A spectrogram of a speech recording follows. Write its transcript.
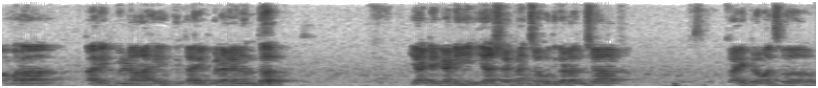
आम्हाला तारीख मिळणार आहे. ती तारीख मिळाल्यानंतर या ठिकाणी या शाखांच्या उद्घाटनच्या कार्यक्रमाचं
